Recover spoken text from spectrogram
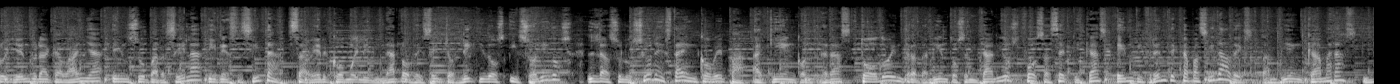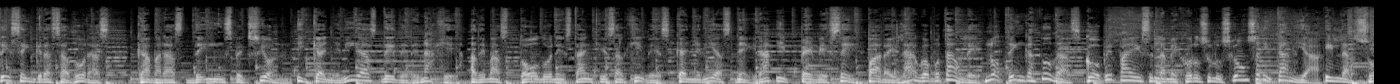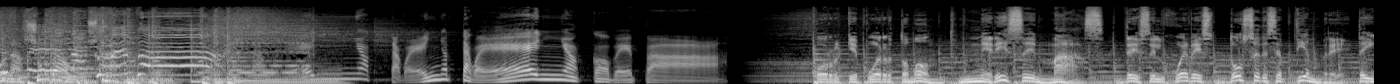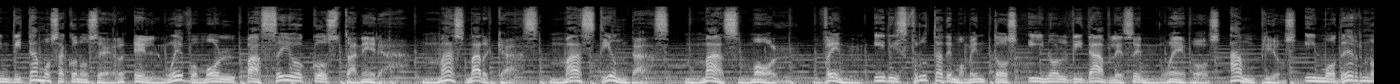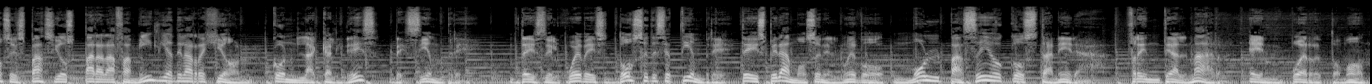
Construyendo una cabaña en su parcela y necesita saber cómo eliminar los desechos líquidos y sólidos? La solución está en Covepa. Aquí encontrarás todo en tratamientos sanitarios, fosas sépticas en diferentes capacidades, también cámaras desengrasadoras, cámaras de inspección y cañerías de drenaje. Además, todo en estanques aljibes, cañerías negra y PVC para el agua potable. No tengas dudas, Covepa es la mejor solución sanitaria en la zona sur porque Puerto Montt merece más. Desde el jueves 12 de septiembre te invitamos a conocer el nuevo mall Paseo Costanera. Más marcas, más tiendas, más mall. Ven y disfruta de momentos inolvidables en nuevos, amplios y modernos espacios para la familia de la región, con la calidez de siempre. Desde el jueves 12 de septiembre te esperamos en el nuevo Mall Paseo Costanera, frente al mar, en Puerto Montt.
